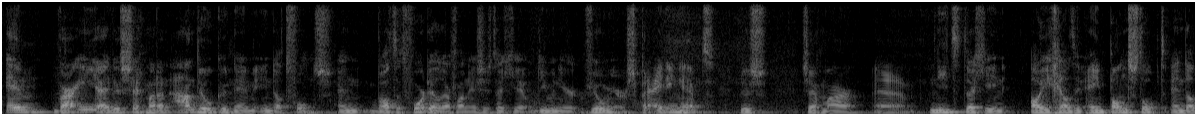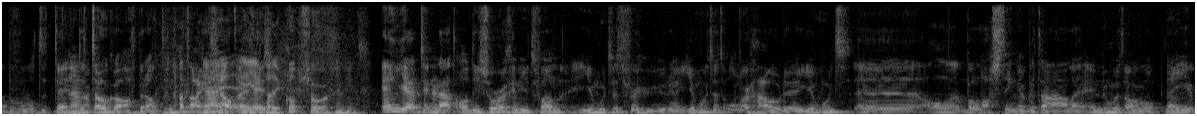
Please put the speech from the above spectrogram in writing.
en waarin jij dus zeg maar een aandeel kunt nemen in dat fonds. En wat het voordeel daarvan is, is dat je op die manier veel meer spreiding hebt. Dus zeg maar ehm, niet dat je in, al je geld in één pand stopt en dat bijvoorbeeld de, te- Ja. de toko afbrandt en dat al je Ja, geld en je hebt al die kopzorgen niet. En je hebt inderdaad al die zorgen niet van je moet het verhuren, je moet het onderhouden, je moet eh, alle belastingen betalen en noem het allemaal op. Nee, je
